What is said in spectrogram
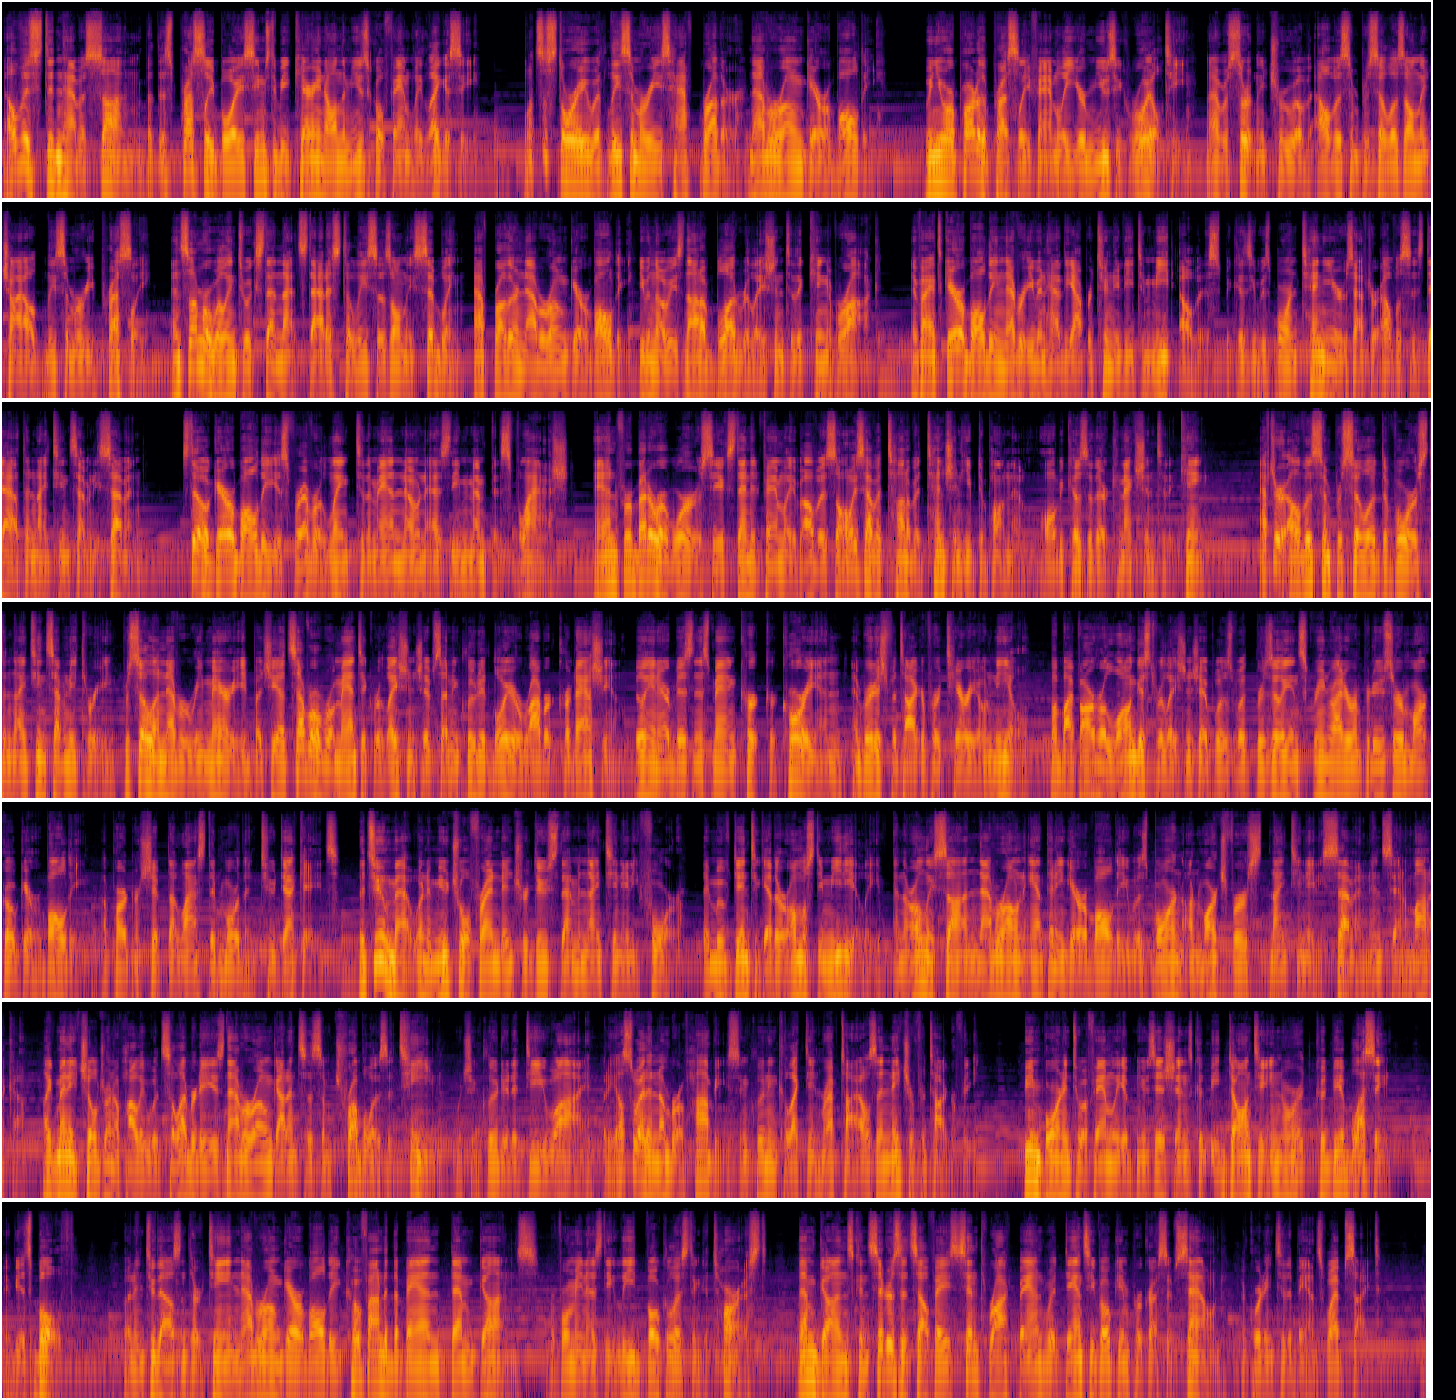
Elvis didn't have a son, but this Presley boy seems to be carrying on the musical family legacy. What's the story with Lisa Marie's half brother, Navarone Garibaldi? When you are part of the Presley family, you're music royalty. That was certainly true of Elvis and Priscilla's only child, Lisa Marie Presley, and some are willing to extend that status to Lisa's only sibling, half brother Navarone Garibaldi, even though he's not a blood relation to the King of Rock. In fact, Garibaldi never even had the opportunity to meet Elvis because he was born 10 years after Elvis's death in 1977. Still, Garibaldi is forever linked to the man known as the Memphis Flash, and for better or worse, the extended family of Elvis always have a ton of attention heaped upon them, all because of their connection to the king. After Elvis and Priscilla divorced in 1973, Priscilla never remarried, but she had several romantic relationships that included lawyer Robert Kardashian, billionaire businessman Kurt Kerkorian, and British photographer Terry O'Neill. But by far her longest relationship was with Brazilian screenwriter and producer Marco Garibaldi, a partnership that lasted more than two decades. The two met when a mutual friend introduced them in 1984. They moved in together almost immediately, and their only son, Navarone Anthony Garibaldi, was born on March 1, 1987, in Santa Monica. Like many children of Hollywood celebrities, Navarone got into some trouble as a teen, which included a DUI, but he also had a number of hobbies, including collecting reptiles and nature photography. Being born into a family of musicians could be daunting, or it could be a blessing. Maybe it's both. But in 2013, Navarone Garibaldi co founded the band Them Guns, performing as the lead vocalist and guitarist. Them Guns considers itself a synth rock band with dance evoking progressive sound, according to the band's website.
